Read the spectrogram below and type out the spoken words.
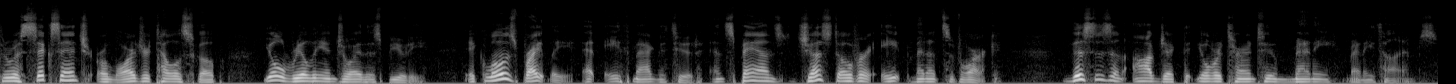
Through a 6 inch or larger telescope, you'll really enjoy this beauty. It glows brightly at eighth magnitude and spans just over 8 minutes of arc. This is an object that you'll return to many, many times.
